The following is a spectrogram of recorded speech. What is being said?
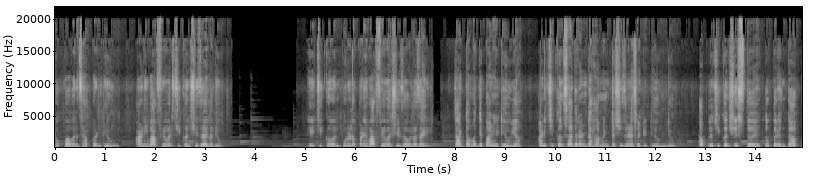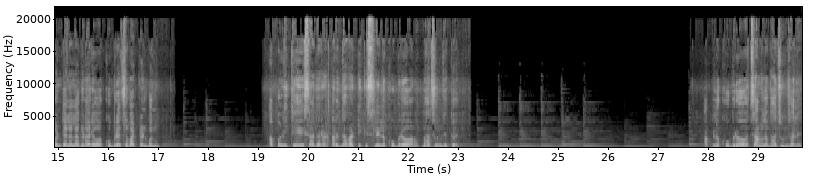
टोपावर झाकण ठेवू आणि वाफेवर चिकन शिजायला देऊ. हे चिकन पूर्णपणे वाफेवर शिजवलं जाईल. ताटामध्ये पाणी ठेवूया आणि चिकन साधारण दहा मिनटं शिजण्यासाठी ठेवून देऊ. आपलं चिकन शिजतंय तोपर्यंत आपण त्याला लागणारं खोबऱ्याचं वाटण बनवू. आपण इथे साधारण अर्धा वाटी किसलेलं खोबरं भाजून घेतोय. आपलं खोबरं चांगलं भाजून झालंय.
